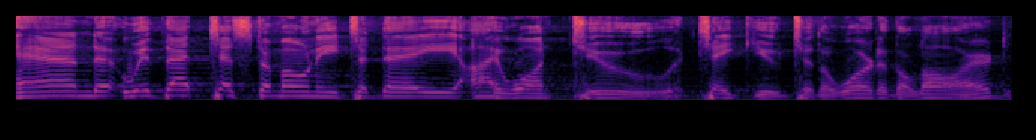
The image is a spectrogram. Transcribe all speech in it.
And with that testimony today, I want to take you to the word of the Lord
